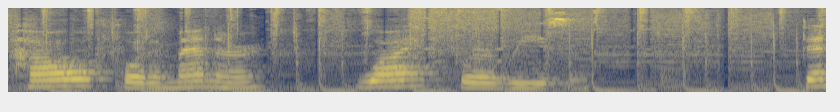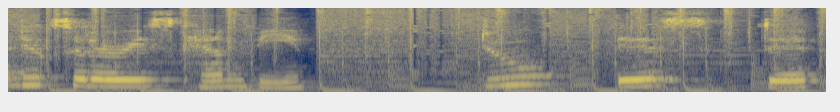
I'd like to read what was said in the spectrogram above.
how for the manner, why for a reason. Then the auxiliaries can be do, is, did,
